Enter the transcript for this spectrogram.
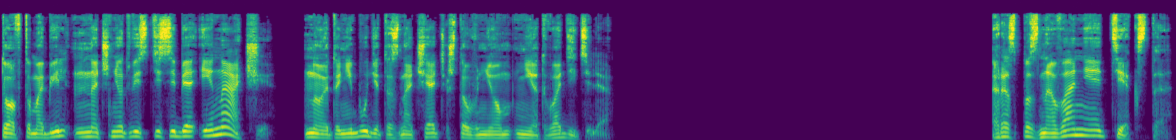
то автомобиль начнет вести себя иначе, но это не будет означать, что в нем нет водителя. Распознавание текста.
